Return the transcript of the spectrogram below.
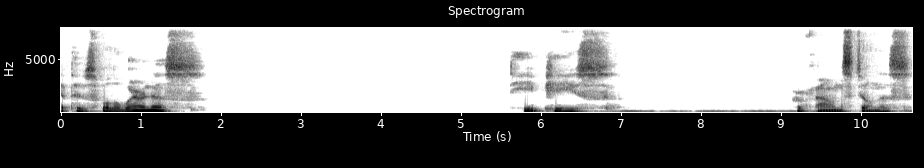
Yet there's full awareness, deep peace, profound stillness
